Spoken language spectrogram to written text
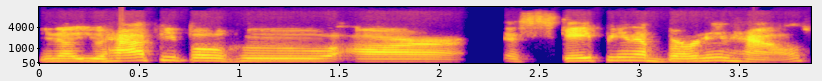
you know, you have people who are escaping a burning house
